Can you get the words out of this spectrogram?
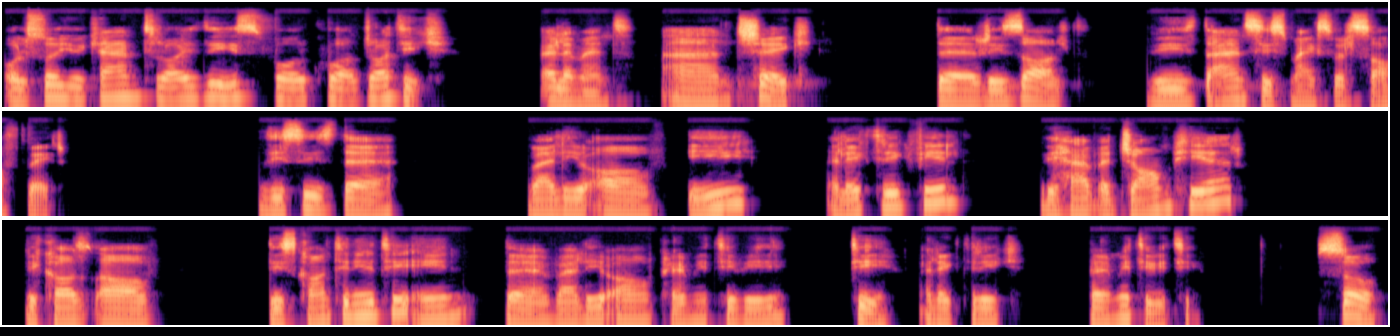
Also, you can try this for quadratic element and check the result with the ANSYS Maxwell software. This is the value of E electric field. We have a jump here because of discontinuity in the value of permittivity, electric permittivity. So,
